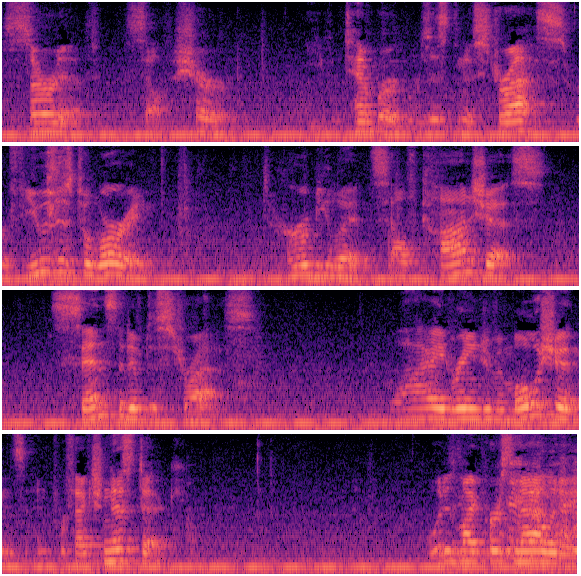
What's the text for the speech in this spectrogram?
Assertive, self assured, even tempered, resistant to stress, refuses to worry, turbulent, self conscious, sensitive to stress, wide range of emotions, and perfectionistic. What is my personality?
